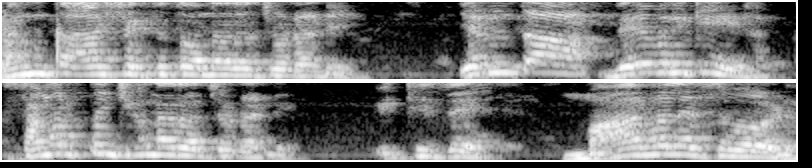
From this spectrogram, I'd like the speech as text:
ఎంత ఆసక్తితో ఉన్నారో చూడండి. ఎంత దేవునికి సమర్పించుకున్నారో చూడండి. It is a marvellous word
